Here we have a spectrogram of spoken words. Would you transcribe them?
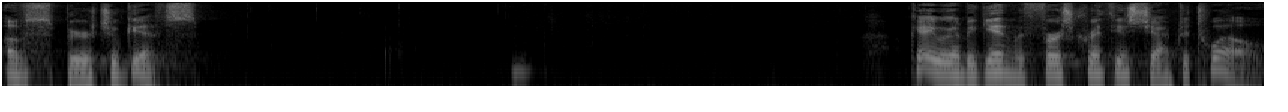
of spiritual gifts. Okay, we're going to begin with 1 Corinthians chapter 12.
